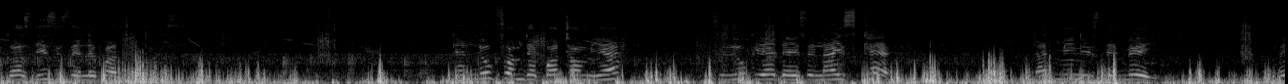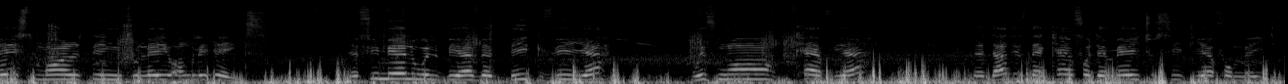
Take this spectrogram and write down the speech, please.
because this is a leopard tortoise. Can look from the bottom here. If you look here, there is a nice curve. That means it's the male. Very small thing to lay only eggs. The female will be have a big V here with no here. So that is the care for the male to sit here for mating.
